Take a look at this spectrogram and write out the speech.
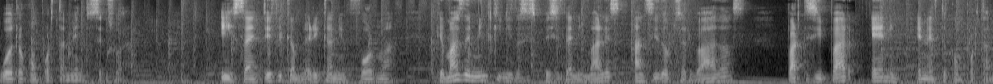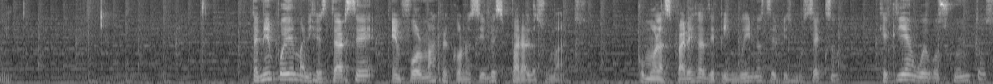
u otro comportamiento sexual. Y Scientific American informa que más de 1500 especies de animales han sido observadas participar en, este comportamiento. También puede manifestarse en formas reconocibles para los humanos, como las parejas de pingüinos del mismo sexo que crían huevos juntos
